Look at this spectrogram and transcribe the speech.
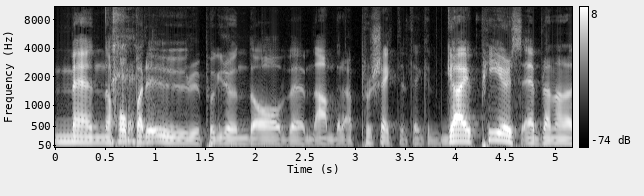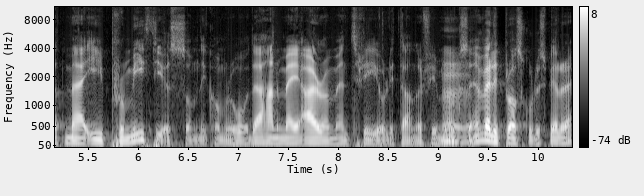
men hoppade ur på grund av eh, andra projekt helt enkelt. Guy Pearce är bland annat med i Prometheus, om ni kommer ihåg det. Han är med i Iron Man 3 och lite andra filmer Mm. också. En väldigt bra skådespelare.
